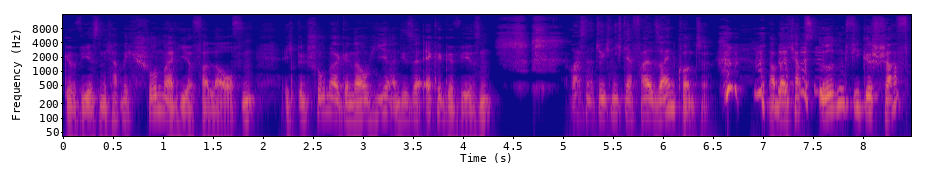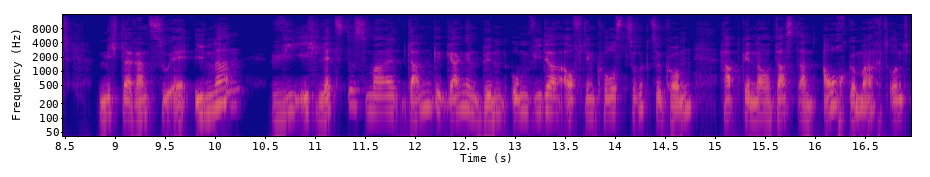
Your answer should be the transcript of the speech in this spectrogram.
gewesen, ich habe mich schon mal hier verlaufen, ich bin schon mal genau hier an dieser Ecke gewesen, was natürlich nicht der Fall sein konnte. Aber ich habe es irgendwie geschafft, mich daran zu erinnern, wie ich letztes Mal dann gegangen bin, um wieder auf den Kurs zurückzukommen, hab genau das dann auch gemacht und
